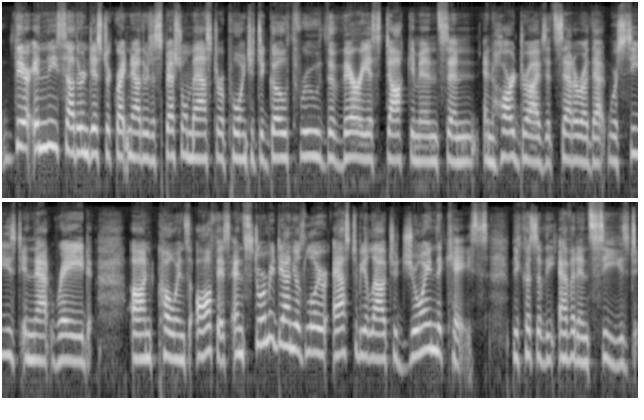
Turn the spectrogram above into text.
there in the Southern District right now, there's a special master appointed to go through the various documents and, and hard drives, et cetera, that were seized in that raid on Cohen's office. And Stormy Daniels' lawyer asked to be allowed to join the case because of the evidence seized.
